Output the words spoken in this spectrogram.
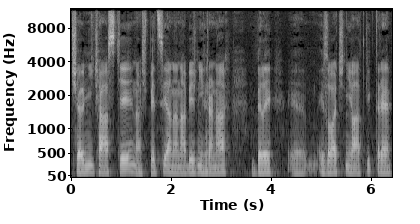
čelní části, na špici a na náběžných hranách byly eh, izolační látky, které,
